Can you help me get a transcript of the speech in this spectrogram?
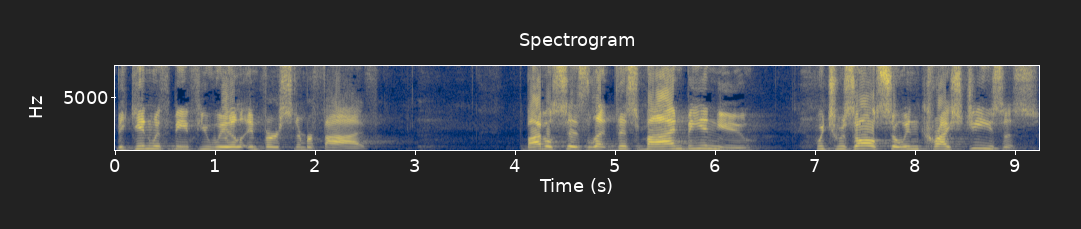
begin with me, if you will, in verse number five. The Bible says, Let this mind be in you, which was also in Christ Jesus,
